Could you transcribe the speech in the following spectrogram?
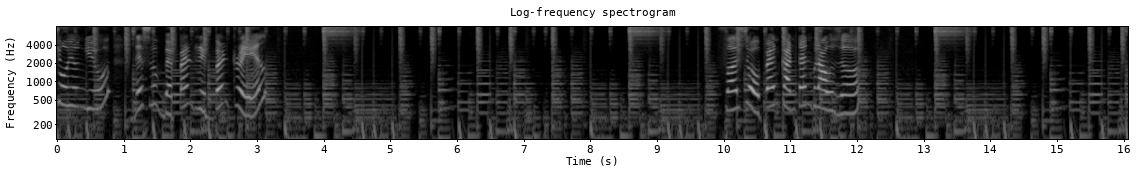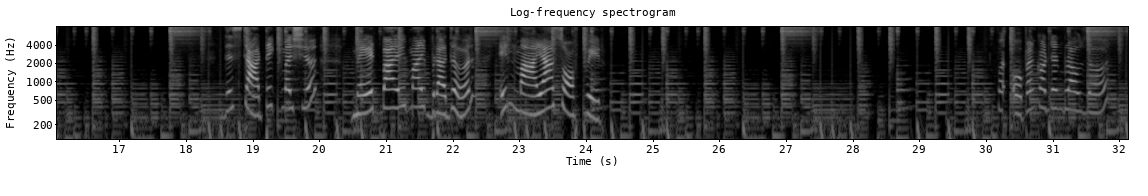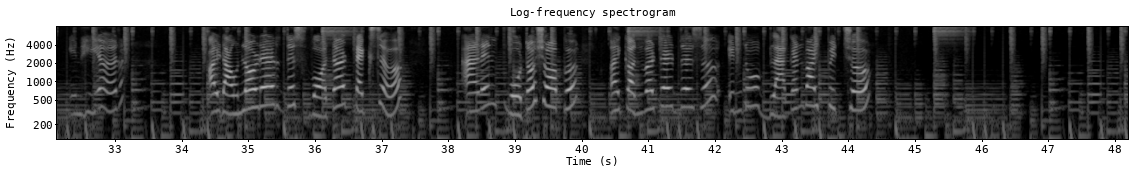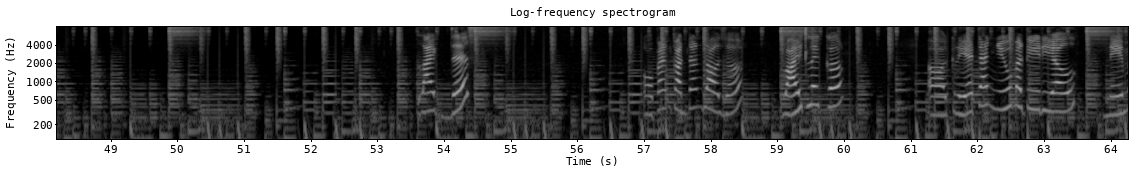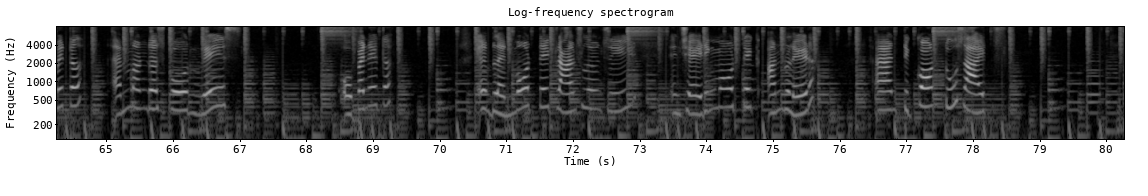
showing you this weapon ribbon trail. First open content browser. This static mesh made by my brother in Maya software. Open content browser, in here I downloaded this water texture and in Photoshop I converted this into a black and white picture. Like this. Open content browser. Right click. Uh, create a new material. Name it m underscore race. Open it. In blend mode, take translucency. In shading mode, take unblend. And tick on two sides.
